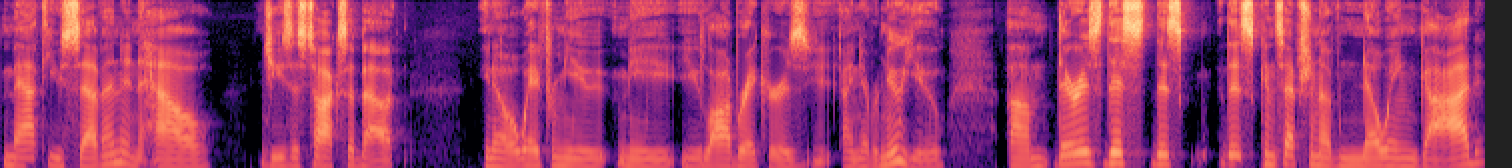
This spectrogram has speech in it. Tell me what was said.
Matthew 7 and how Jesus talks about, you know, away from you, me, you lawbreakers, I never knew you. Um, there is this this this conception of knowing God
